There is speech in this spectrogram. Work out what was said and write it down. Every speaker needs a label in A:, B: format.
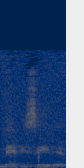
A: You may be seated.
